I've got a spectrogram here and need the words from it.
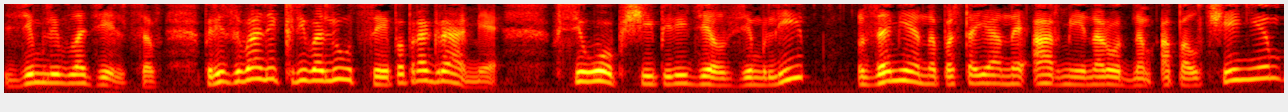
землевладельцев, призывали к революции по программе «Всеобщий передел земли», замена постоянной армии народным ополчением,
